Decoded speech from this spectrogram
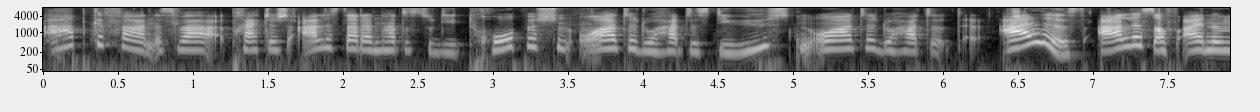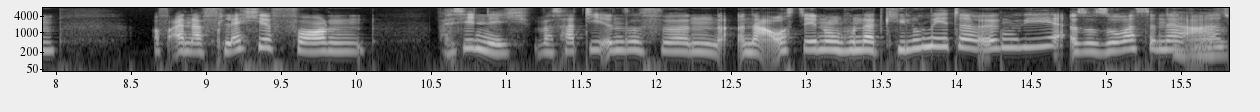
abgefahren. Es war praktisch alles da. Dann hattest du die tropischen Orte, du hattest die Wüstenorte, du hattest alles, alles auf einem, auf einer Fläche von, weiß ich nicht, was hat die Insel für ein, eine Ausdehnung? 100 Kilometer irgendwie? Also sowas in der Art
